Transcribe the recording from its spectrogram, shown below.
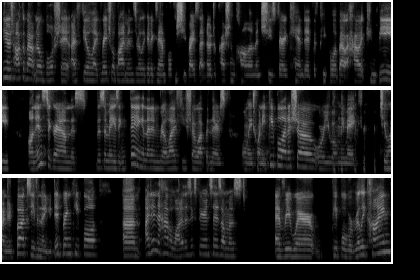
you know, talk about no bullshit. I feel like Rachel Baiman's a really good example because she writes that no depression column and she's very candid with people about how it can be on Instagram this this amazing thing, and then in real life you show up and there's only 20 people at a show, or you only make 200 bucks, even though you did bring people. Um, I didn't have a lot of those experiences. Almost everywhere people were really kind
